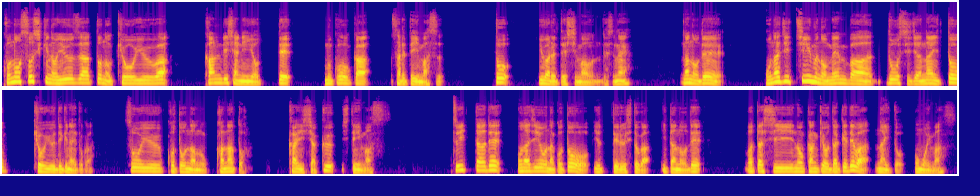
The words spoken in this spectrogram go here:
この組織のユーザーとの共有は管理者によって無効化されています。と言われてしまうんですね。なので、同じチームのメンバー同士じゃないと共有できないとか、そういうことなのかなと解釈しています。ツイッターで同じようなことを言ってる人がいたので、私の環境だけではないと思います。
